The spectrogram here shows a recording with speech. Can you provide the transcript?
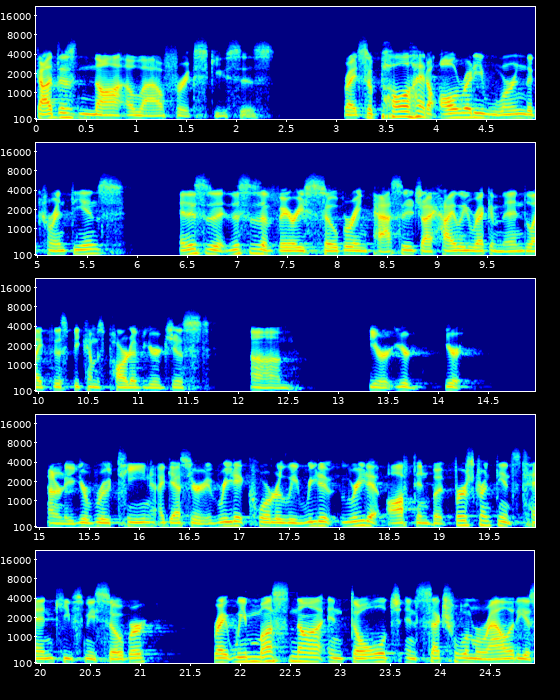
God does not allow for excuses, right? So Paul had already warned the Corinthians, and this is a, this is a very sobering passage. I highly recommend like this becomes part of your just um, your your your I don't know your routine. I guess your read it quarterly, read it read it often. But 1 Corinthians 10 keeps me sober, right? We must not indulge in sexual immorality as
